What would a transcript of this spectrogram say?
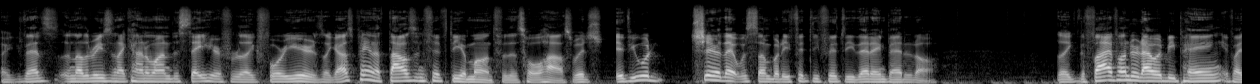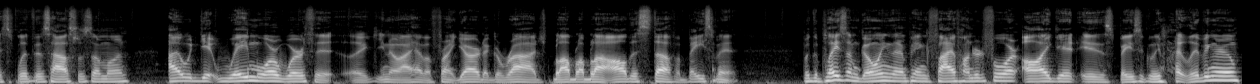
Like that's another reason I kind of wanted to stay here for like four years. Like I was paying a thousand fifty a month for this whole house, which if you would share that with somebody 50-50, that ain't bad at all. Like the five hundred I would be paying if I split this house with someone, I would get way more worth it. Like you know, I have a front yard, a garage, blah blah blah, all this stuff, a basement. But the place I'm going that I'm paying 500 for, all I get is basically my living room,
